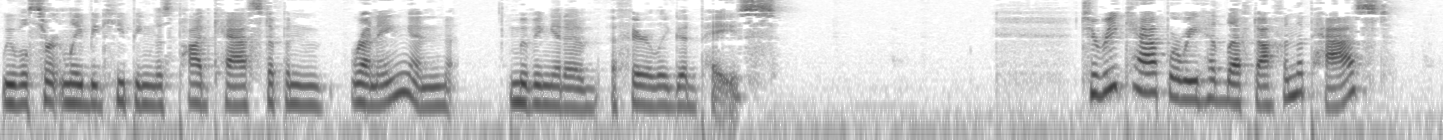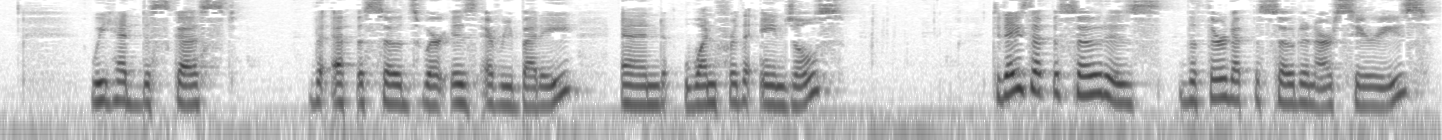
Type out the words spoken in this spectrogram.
we will certainly be keeping this podcast up and running and moving at a, a fairly good pace. To recap where we had left off in the past, we had discussed the episodes Where Is Everybody and One for the Angels. Today's episode is the third episode in our series,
